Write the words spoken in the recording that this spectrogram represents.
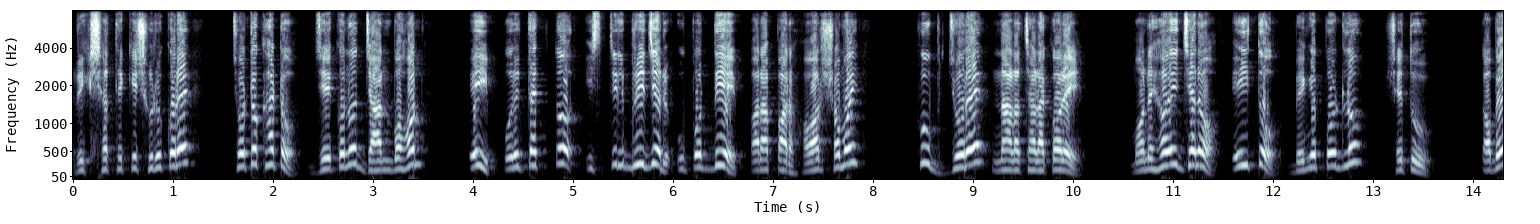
রিক্সা থেকে শুরু করে ছোটখাটো যে কোনো যানবাহন এই পরিত্যক্ত স্টিল ব্রিজের উপর দিয়ে পারাপার হওয়ার সময় খুব জোরে নাড়াচাড়া করে। মনে হয় যেন এই তো ভেঙে পড়ল সেতু। তবে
